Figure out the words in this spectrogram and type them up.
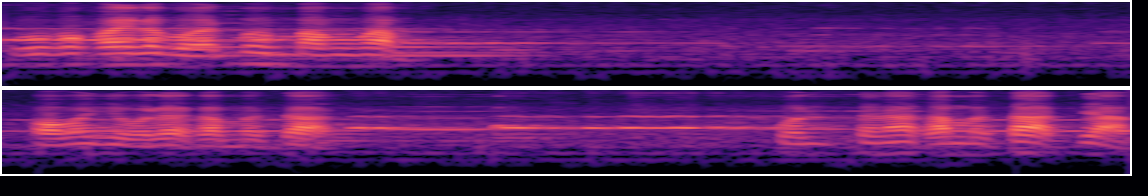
ภูเขาไฟระเบิดบึ้มบัมบัมพอมาอยู่แล้วธรรมชาติคนชนะธรรมชาติยาก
